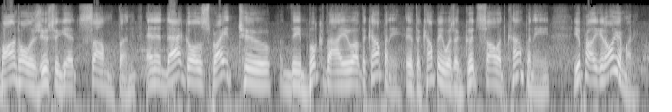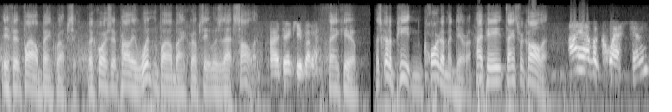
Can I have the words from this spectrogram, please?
Bondholders used to get something, and then that goes right to the book value of the company. If the company was a good, solid company, you probably get all your money if it filed bankruptcy. But of course, it probably wouldn't file bankruptcy. It was that solid. All right, thank you. Bye bye. Thank you. Let's go to Pete in Corte Madera. Hi, Pete. Thanks for calling. I have a question,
